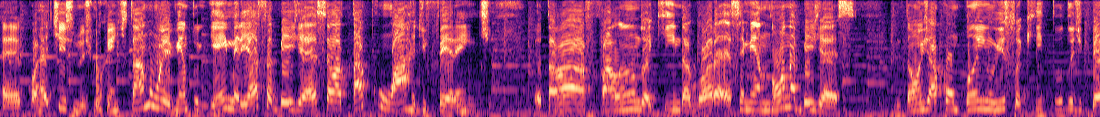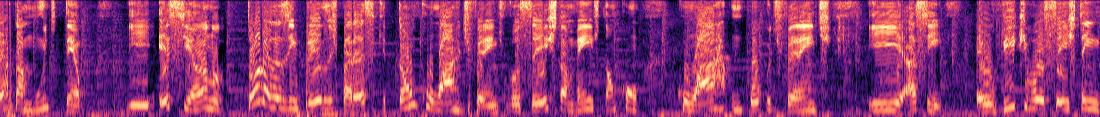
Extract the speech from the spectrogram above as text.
é, corretíssimos, porque a gente tá num evento gamer e essa BGS ela tá com um ar diferente. Eu tava falando aqui ainda agora, essa é minha nona BGS. Então eu já acompanho isso aqui tudo de perto há muito tempo. E esse ano todas as empresas parece que estão com um ar diferente. Vocês também estão com com ar um pouco diferente. E assim, eu vi que vocês têm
